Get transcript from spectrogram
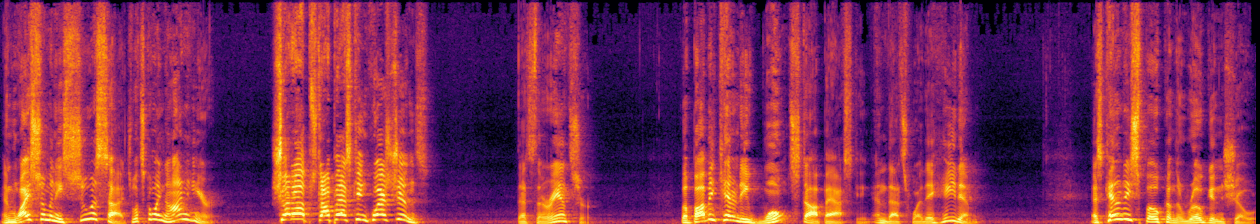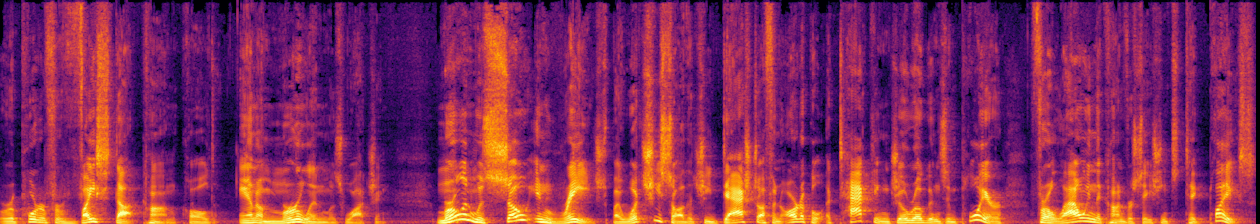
And why so many suicides? What's going on here? Shut up, stop asking questions. That's their answer. But Bobby Kennedy won't stop asking, and that's why they hate him. As Kennedy spoke on The Rogan Show, a reporter for Vice.com called Anna Merlan was watching. Merlan was so enraged by what she saw that she dashed off an article attacking Joe Rogan's employer for allowing the conversation to take place.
